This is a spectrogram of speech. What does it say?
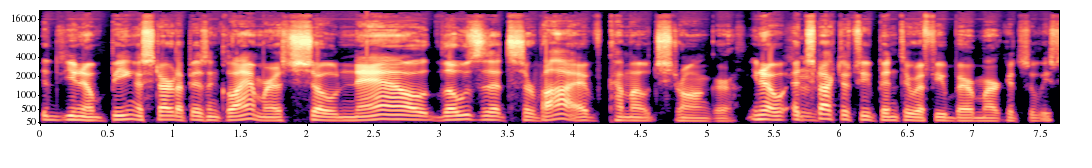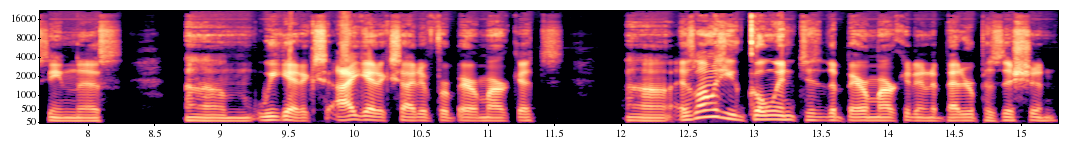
you know, being a startup isn't glamorous. So now those that survive come out stronger. You know, at Hmm. StockTwits, we've been through a few bear markets, so we've seen this. Um, we get ex- I get excited for bear markets. Uh, as long as you go into the bear market in a better position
